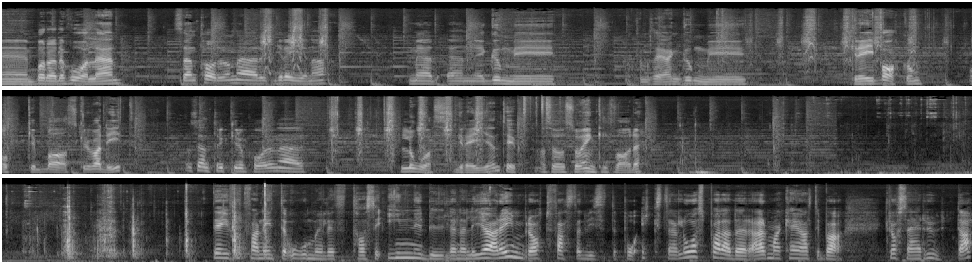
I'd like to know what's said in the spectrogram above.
Eh, borrade hålen. Sen tar du de här grejerna med en gummi... Vad kan man säga? En gummigrej bakom. Och bara skruvar dit. Och sen trycker du på den här låsgrejen typ. Alltså så enkelt var det. Det är ju fortfarande inte omöjligt att ta sig in i bilen eller göra inbrott fast att vi sätter på extra lås på alla dörrar. Man kan ju alltid bara krossa en ruta.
